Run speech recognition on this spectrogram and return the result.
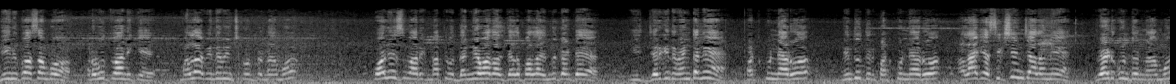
దీనికోసము ప్రభుత్వానికి మళ్ళా విన్నవించుకుంటున్నాము. పోలీసు వారికి మాత్రం ధన్యవాదాలు తెలపాలా? ఎందుకంటే ఈ జరిగిన వెంటనే పట్టుకున్నారు నిందితుని పట్టుకున్నారు. అలాగే శిక్షించాలని వేడుకుంటున్నాము.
